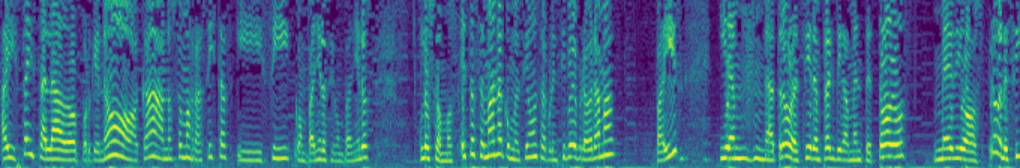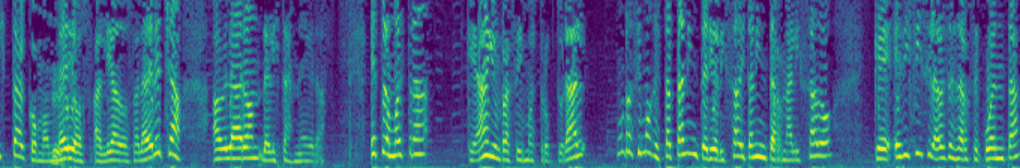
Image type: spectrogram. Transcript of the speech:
ahí está instalado, porque no, acá no somos racistas y sí, compañeros y compañeros, lo somos. Esta semana, como decíamos al principio del programa, país, y me atrevo a decir en prácticamente todos, medios progresistas como medios aliados a la derecha hablaron de listas negras. Esto demuestra que hay un racismo estructural, un racismo que está tan interiorizado y tan internalizado que es difícil a veces darse cuenta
